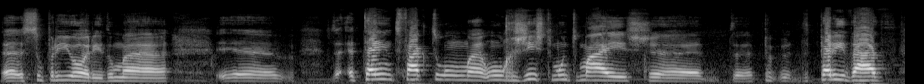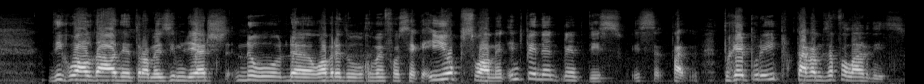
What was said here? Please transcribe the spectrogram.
uh, superior e de uma. uh, tem de facto uma, um registro muito mais uh, de, de paridade, de igualdade entre homens e mulheres no- na obra do Rubem Fonseca. E eu pessoalmente, independentemente disso, isso, pá, peguei por aí porque estávamos a falar disso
